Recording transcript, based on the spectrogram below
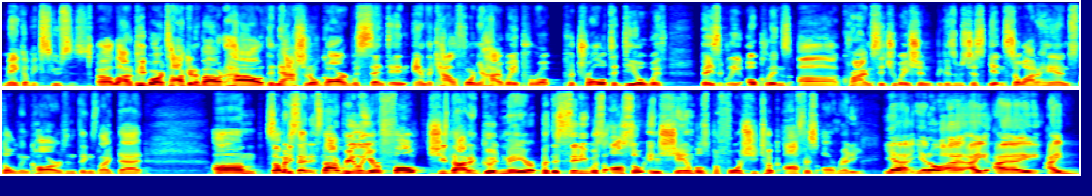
make up excuses. A lot of people are talking about how the National Guard was sent in and the California Highway Patrol to deal with basically Oakland's uh, crime situation because it was just getting so out of hand, stolen cars and things like that. Um, somebody said it's not really your fault. She's not a good mayor, but the city was also in shambles before she took office already. Yeah, you know, I I I I,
